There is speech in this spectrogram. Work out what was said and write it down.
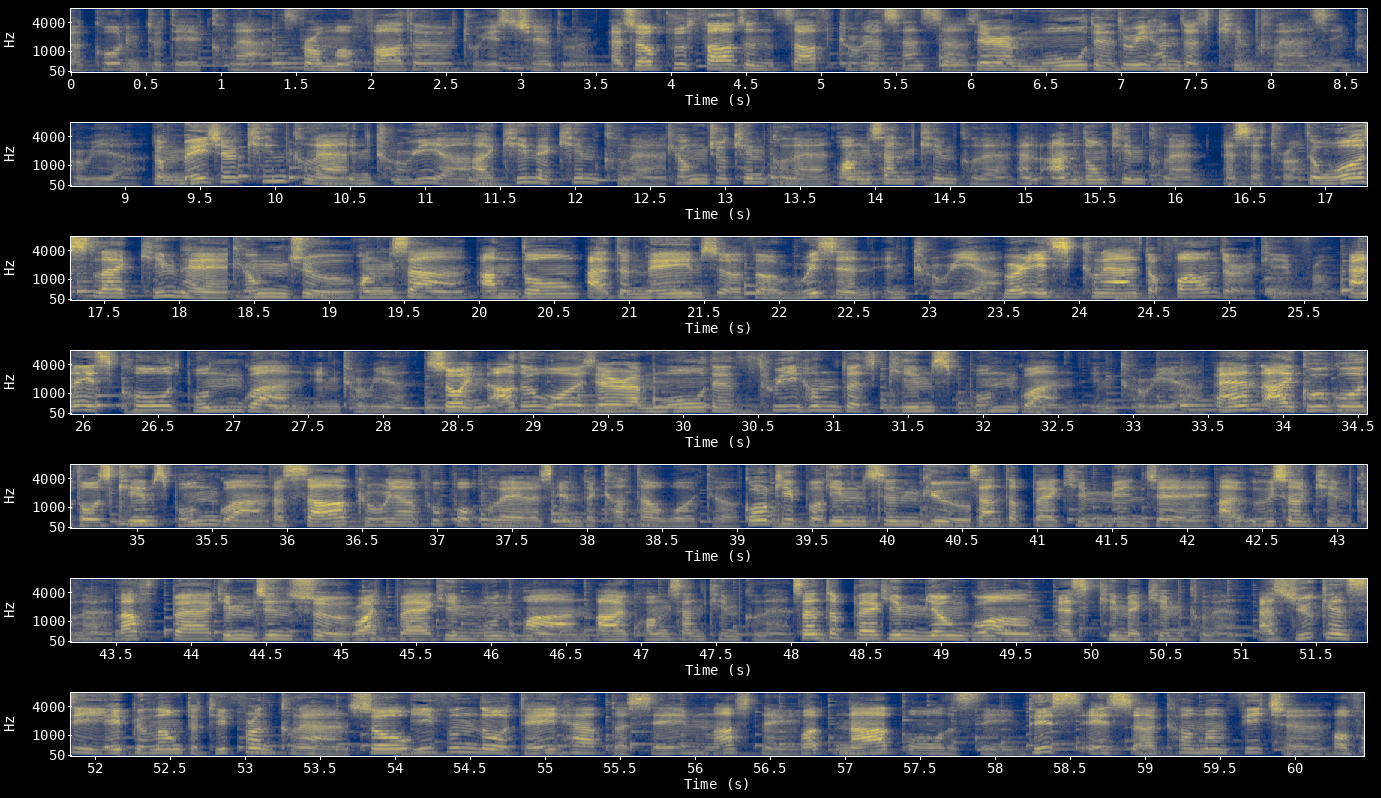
according to their clans, from a father to his children. As of 2000 South Korean census, there are more than 300 Kim clans in Korea. The major Kim clan in Korea are Kimhae Kim clan, Gyeongju Kim clan, Gwangsan Kim clan, and Andong Kim clan, etc. The words like Kimhae, Gyeongju, Gwangsan, Andong are the names of a region in Korea where it which clan the founder came from. And it's called Bongwan in Korean. So in other words, there are more than 300 Kim's Bongwan in Korea. And I googled those Kim's Bongwan, the South Korean football players in the Qatar World Cup. Goalkeeper Kim Seung-gyu, center back Kim Min-jae are Useon Kim clan. Left back Kim Jin-soo, right back Kim Moon-hwan are Gwangsan Kim clan. Center back Kim Myung-kwon is Kimhae Kim clan. As you can see, they belong to different clans so even though they have the same last name, but not all the same. This is a common feature of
